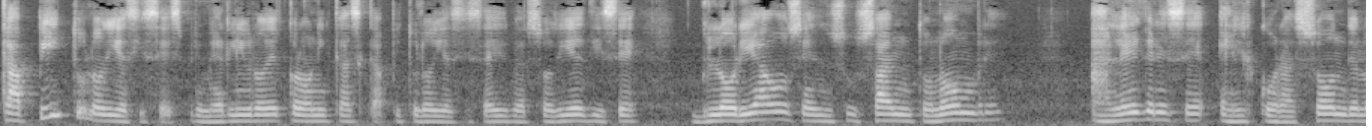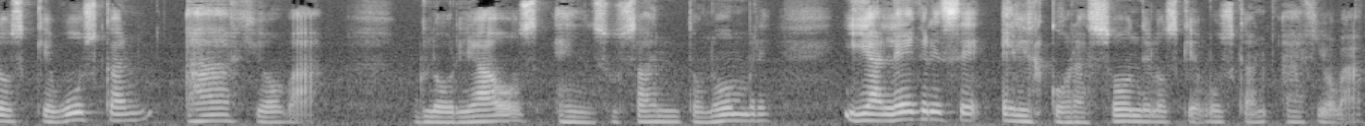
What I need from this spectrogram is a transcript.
capítulo 16, primer libro de Crónicas, capítulo 16, verso 10, dice, Gloriaos en su santo nombre, alégrese el corazón de los que buscan a Jehová gloriaos en su santo nombre y alégrese el corazón de los que buscan a Jehová.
